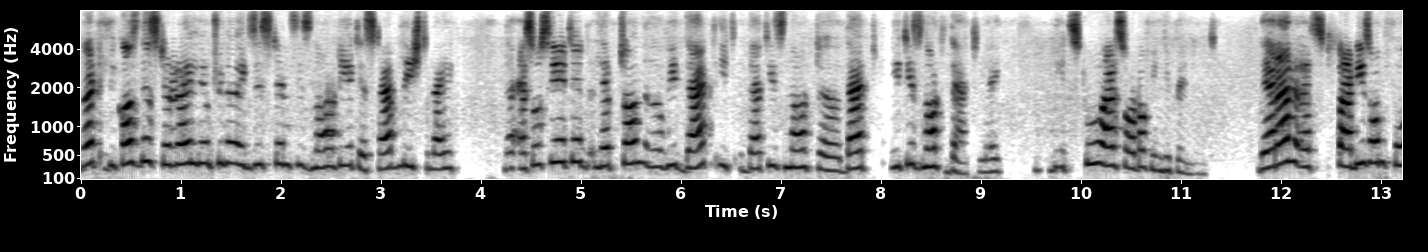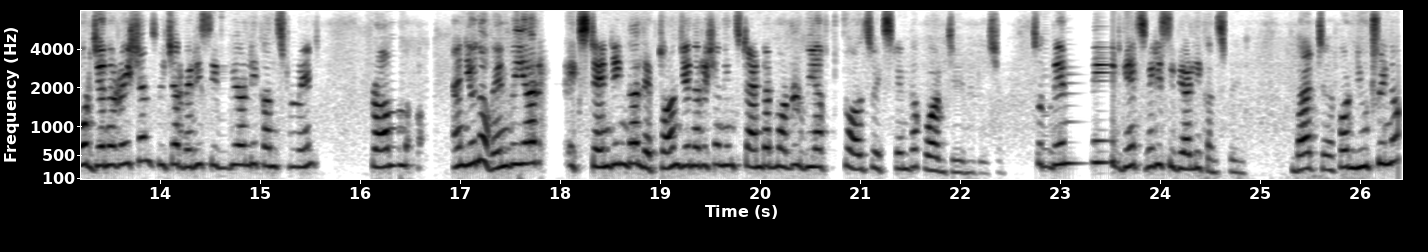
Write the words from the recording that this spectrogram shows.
but because the sterile neutrino existence is not yet established, like the associated lepton uh, with that, it that is not uh, that it is not that like its two are sort of independent. There are uh, studies on four generations which are very severely constrained from, and you know, when we are extending the lepton generation in standard model, we have to also extend the quark generation. So then it gets very severely constrained. But uh, for neutrino,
